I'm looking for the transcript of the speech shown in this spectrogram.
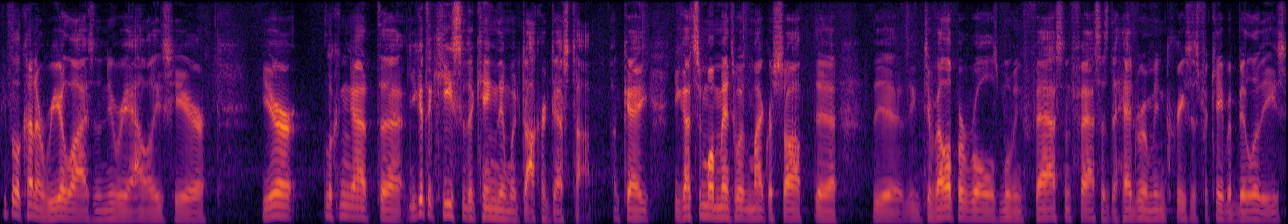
people are kind of realizing the new realities here. You're looking at the, you get the keys to the kingdom with Docker Desktop, okay? You got some momentum with Microsoft, the, the, the, developer roles moving fast and fast as the headroom increases for capabilities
